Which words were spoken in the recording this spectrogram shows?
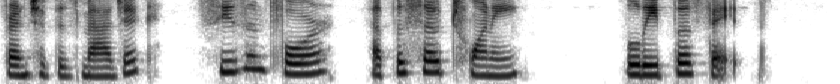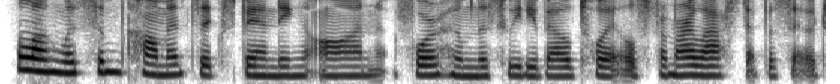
Friendship is Magic, Season 4, Episode 20, Leap of Faith, along with some comments expanding on For Whom the Sweetie Belle Toils from our last episode.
